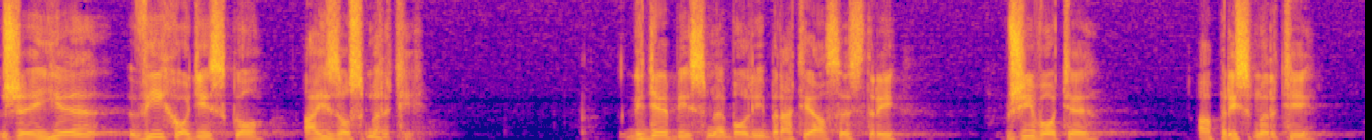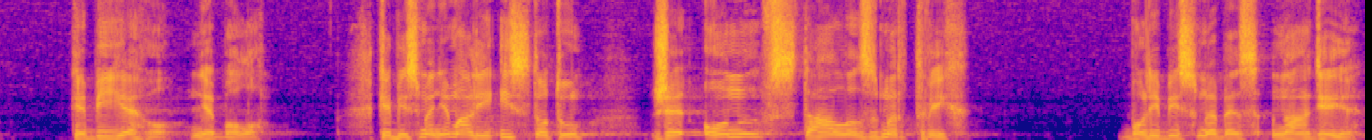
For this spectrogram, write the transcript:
že je východisko aj zo smrti. Kde by sme boli, bratia a sestry, v živote a pri smrti, keby jeho nebolo? Keby sme nemali istotu, že on vstal z mŕtvych, boli by sme bez nádeje.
